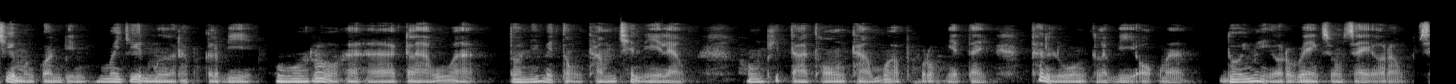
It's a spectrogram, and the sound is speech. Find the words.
ชื่อมังกรบินไม่ยื่นมือรับกระบี่หัวร่อหาหากล่าวว่า ตอนนี้ไม่ต้องทำเช่นนี้แล้วห้องพิตาทองถามว่าเพราะเหตุใดท่านล้วงกระบี่ออกมา โดยไม่ระแวงสงสัยเรา แส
